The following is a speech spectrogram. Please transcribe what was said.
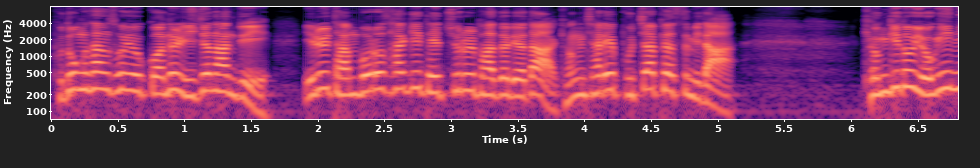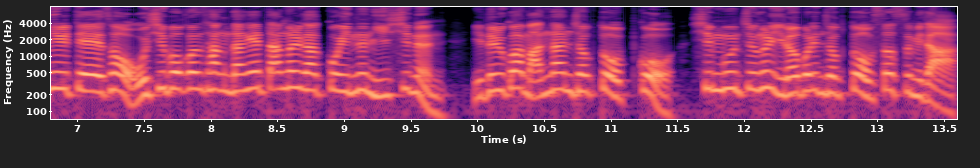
부동산 소유권을 이전한 뒤 이를 담보로 사기 대출을 받으려다 경찰에 붙잡혔습니다. 경기도 용인 일대에서 50억 원 상당의 땅을 갖고 있는 이 씨는 이들과 만난 적도 없고 신분증을 잃어버린 적도 없었습니다.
